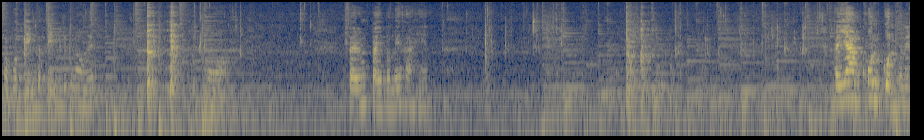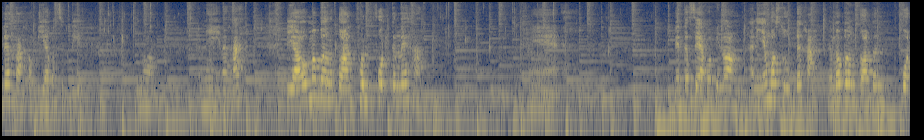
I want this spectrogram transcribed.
พอบดเต็มก็เต็มไม่ได้พี่น้องเลย ส่ลงไปบนเลยค่ะเห็ดพยายามค้นก้นคนนี้ด้วยค่ะขาเบียร์มันสติดพี่น้องอันนี้นะคะ เดี๋ยวมาเบิ่งตอนฝนฟดกันเลยค่ะนี่เป็นตะแสบว่าพี่น้อง อันนี้ยังบ่สุกเด้วยค่ะเดี๋ยวมาเบิ่งตอนเพิ่นฟด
